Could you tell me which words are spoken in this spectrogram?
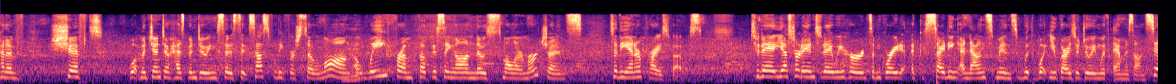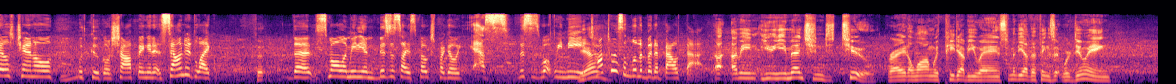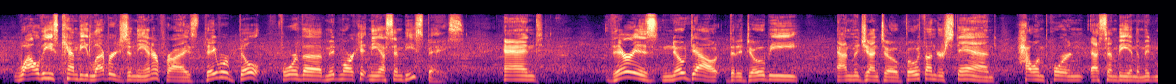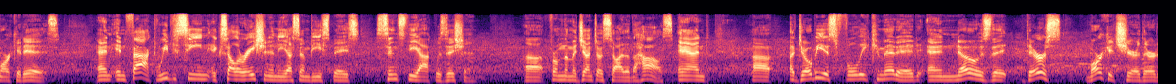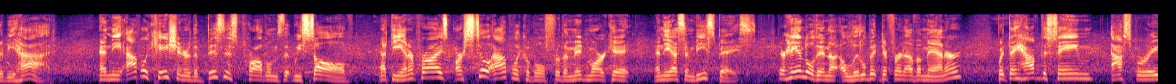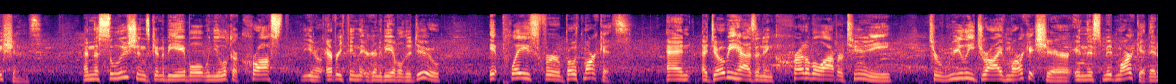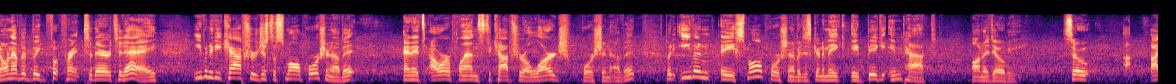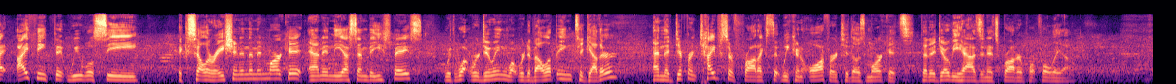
kind of shift what Magento has been doing so successfully for so long, mm -hmm. away from focusing on those smaller merchants to the enterprise folks. Today, yesterday and today we heard some great exciting announcements with what you guys are doing with Amazon Sales Channel, mm -hmm. with Google Shopping, and it sounded like the, the small and medium business sized folks probably going, yes, this is what we need. Yeah. Talk to us a little bit about that. I, I mean, you, you mentioned two, right, along with PWA and some of the other things that we're doing, while these can be leveraged in the enterprise, they were built for the mid-market and the SMB space. And there is no doubt that Adobe and Magento both understand how important SMB in the mid-market is. And in fact, we've seen acceleration in the SMB space since the acquisition uh, from the Magento side of the house. And uh, Adobe is fully committed and knows that there's market share there to be had. And the application or the business problems that we solve at the enterprise are still applicable for the mid-market and the SMB space. They're handled in a, a little bit different of a manner, but they have the same aspirations. And the solution's going to be able, when you look across you know, everything that you're going to be able to do, it plays for both markets. And Adobe has an incredible opportunity to really drive market share in this mid-market. They don't have a big footprint to there today. Even if you capture just a small portion of it, and it's our plans to capture a large portion of it, but even a small portion of it is going to make a big impact on Adobe. So I, I think that we will see acceleration in the mid-market and in the SMB space with what we're doing, what we're developing together, and the different types of products that we can offer to those markets that Adobe has in its broader portfolio.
